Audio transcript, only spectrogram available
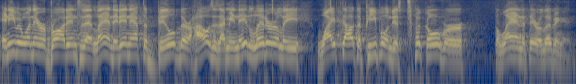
and even when they were brought into that land, they didn't have to build their houses. I mean, they literally wiped out the people and just took over the land that they were living in.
